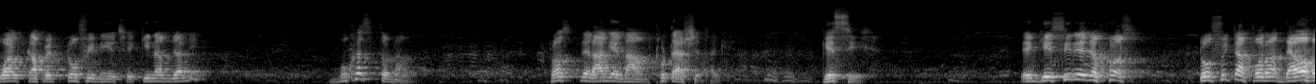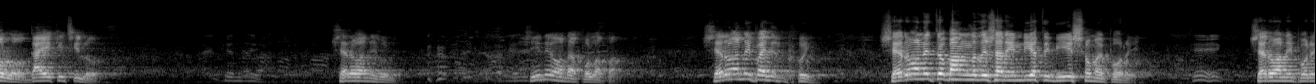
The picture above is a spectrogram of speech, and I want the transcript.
ওয়ার্ল্ড কাপের ট্রফি নিয়েছে, কি নাম জানি? মুখস্থ নাম। প্রশ্নের আগে নাম ঠোঁটে আসে থাকে। গেসি। এই গেসিরে যখন ট্রফিটা পরা দেওয়া হলো, গায়ে কি ছিল? শেরওয়ানি বলে। চিনেও না পোলাপা শেরওয়ানি পাইলেন কই? শেরওয়ানি তো বাংলাদেশ আর ইন্ডিয়াতে বিয়ের সময় পরে। শেরওয়ানি পরে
